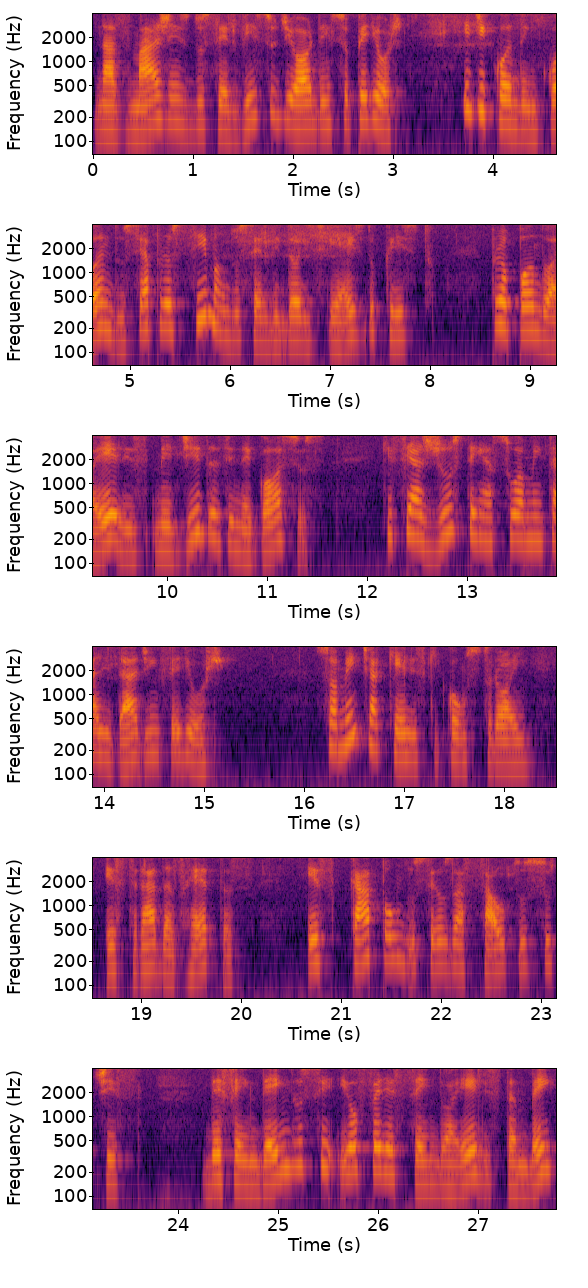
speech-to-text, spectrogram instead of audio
nas margens do serviço de ordem superior e de quando em quando se aproximam dos servidores fiéis do Cristo, propondo a eles medidas e negócios que se ajustem à sua mentalidade inferior. Somente aqueles que constroem estradas retas escapam dos seus assaltos sutis, defendendo-se e oferecendo a eles também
